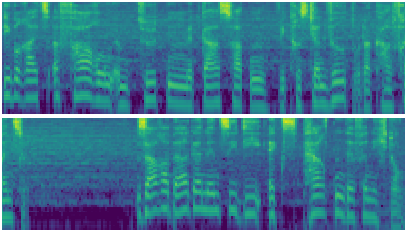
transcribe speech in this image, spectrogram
die bereits Erfahrung im Töten mit Gas hatten, wie Christian Wirth oder Karl Frenzel. Sarah Berger nennt sie die Experten der Vernichtung.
